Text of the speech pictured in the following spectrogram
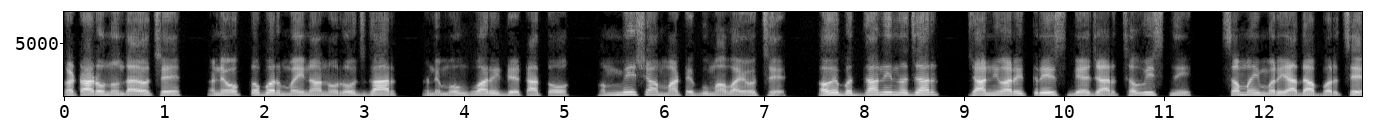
ઘટાડો નોંધાયો છે અને ઓક્ટોબર મહિનાનો રોજગાર અને મોંઘવારી ડેટા તો હંમેશા માટે ગુમાવાયો છે. હવે બધાની નજર જાન્યુઆરી ત્રીસ, બે હજાર છવ્વીસની સમય મર્યાદા પર છે.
